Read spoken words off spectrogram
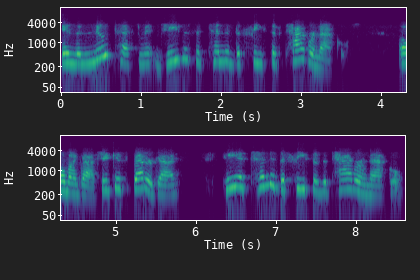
In the New Testament, Jesus attended the Feast of Tabernacles. Oh my gosh, it gets better, guys. He attended the Feast of the Tabernacle,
